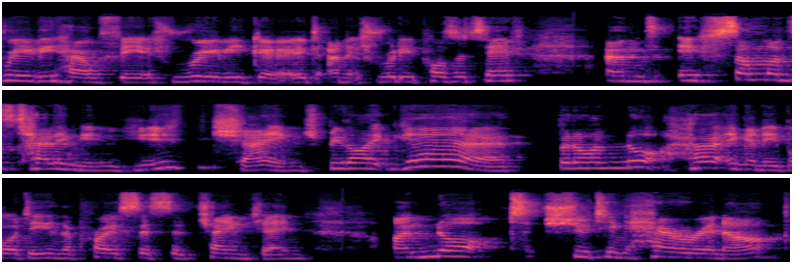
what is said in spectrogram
really healthy, it's really good, and it's really positive. And if someone's telling you you change, be like, yeah, but I'm not hurting anybody in the process of changing. I'm not shooting heroin up.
